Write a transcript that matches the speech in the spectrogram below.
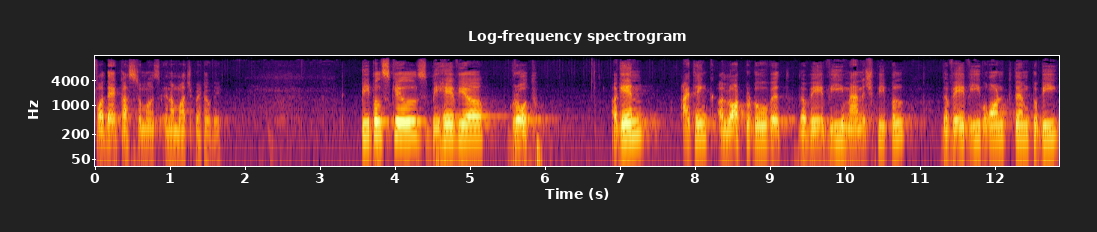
for their customers in a much better way. People skills, behavior, growth. Again, I think a lot to do with the way we manage people, the way we want them to be.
